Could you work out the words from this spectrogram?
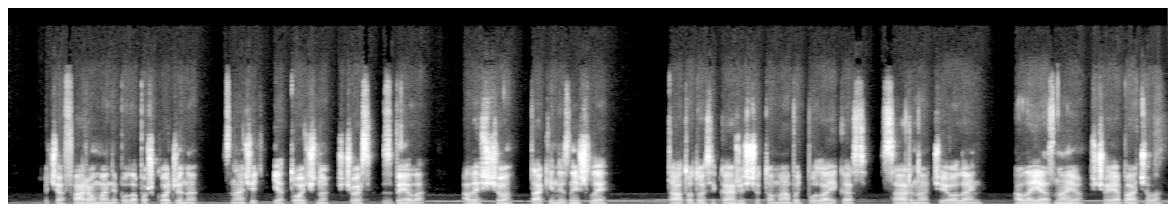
Хоча фара у мене була пошкоджена, значить, я точно щось збила. Але що, так і не знайшли. Тато досі каже, що то, мабуть, була якась сарна чи олень, але я знаю, що я бачила.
